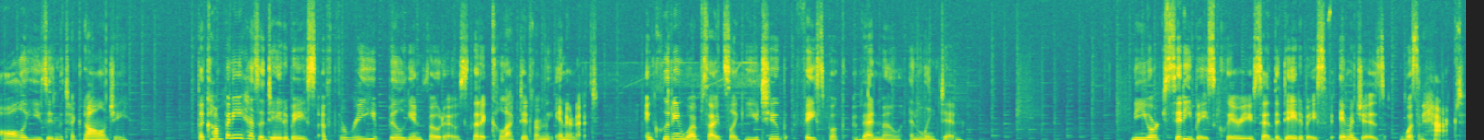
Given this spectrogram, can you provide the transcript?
all using the technology. The company has a database of 3 billion photos that it collected from the internet, including websites like YouTube, Facebook, Venmo, and LinkedIn. New York City based Clearview said the database of images wasn't hacked.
